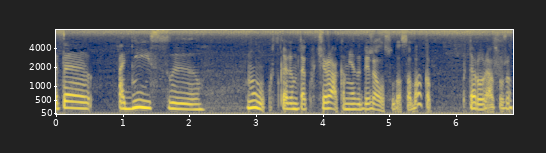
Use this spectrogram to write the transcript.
Это одни из, э, ну, скажем так, вчера ко мне забежала сюда собака, второй раз уже.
